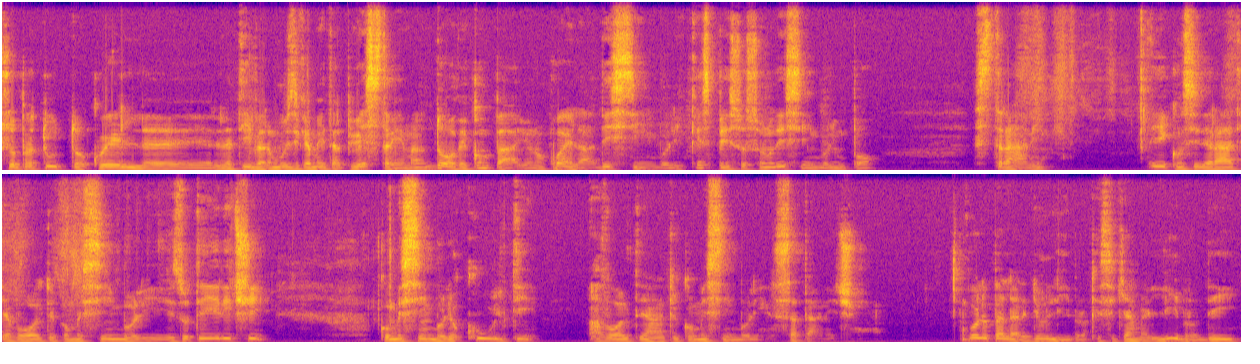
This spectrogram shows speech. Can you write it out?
soprattutto quelle relative alla musica metal più estrema, dove compaiono qua e là dei simboli che spesso sono dei simboli un po' strani e considerati a volte come simboli esoterici, come simboli occulti, a volte anche come simboli satanici. Voglio parlare di un libro che si chiama Il libro dei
